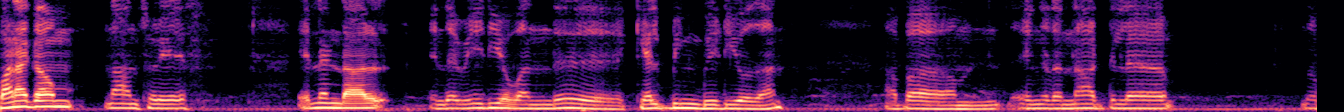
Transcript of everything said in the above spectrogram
வணக்கம் நான் சுரேஷ். என்னென்றால் இந்த வீடியோ வந்து கெல்பிங் வீடியோ தான். அப்போ எங்களோட நாட்டில் இந்த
